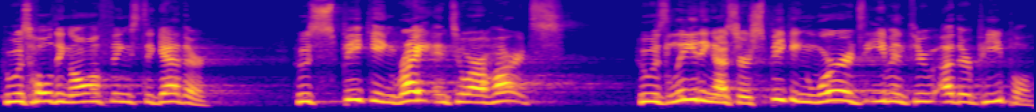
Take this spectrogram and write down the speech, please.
who is holding all things together, who's speaking right into our hearts, who is leading us or speaking words even through other people.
